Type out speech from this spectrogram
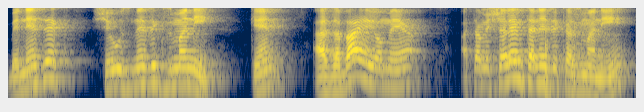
בנזק שהוא נזק זמני, כן? אז אביי אומר, אתה משלם את הנזק הזמני,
